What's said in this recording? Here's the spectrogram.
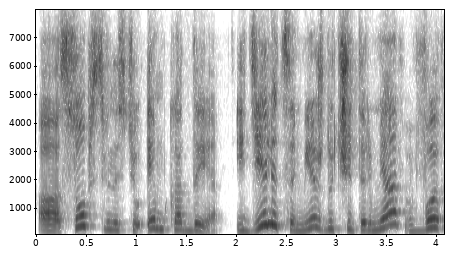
а, собственностью МКД и делится между четырьмя в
